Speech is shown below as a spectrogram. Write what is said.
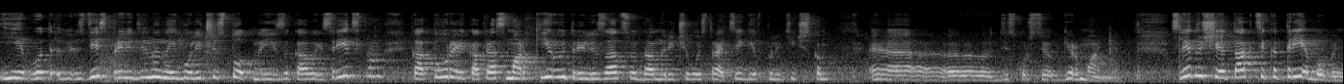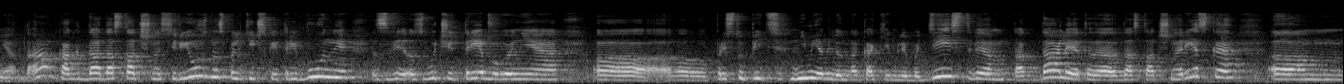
И вот э, здесь приведены наиболее частотные языковые средства, которые как раз маркируют реализацию данной речевой стратегии в политическом э, э, дискурсе в Германии. Следующая тактика требования, да, когда достаточно серьезно с политической трибуны звучит требование э, э, приступить немедленно к каким-либо действиям и так далее. Это достаточно резкая эм,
